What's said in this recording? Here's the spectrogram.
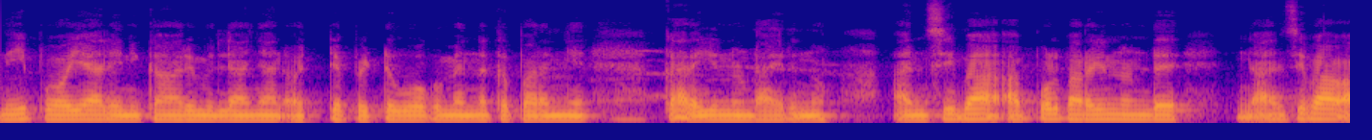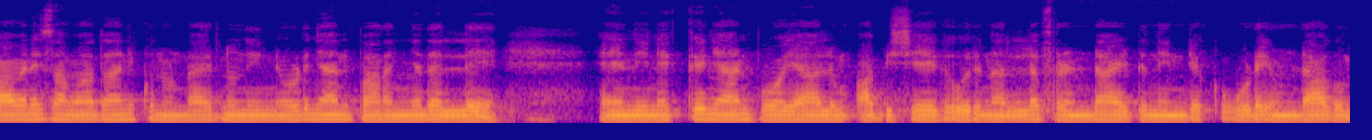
നീ പോയാൽ എനിക്കാരുമില്ല ഞാൻ ഒറ്റപ്പെട്ടു പോകുമെന്നൊക്കെ പറഞ്ഞ് കരയുന്നുണ്ടായിരുന്നു. അൻസിബ അപ്പോൾ പറയുന്നുണ്ട് അൻസിബ അവനെ സമാധാനിക്കുന്നുണ്ടായിരുന്നു നിന്നോട് ഞാൻ പറഞ്ഞതല്ലേ? നിനക്ക് ഞാൻ പോയാലും അഭിഷേക് ഒരു നല്ല ഫ്രണ്ടായിട്ട് നിന്റെ കൂടെ ഉണ്ടാകും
